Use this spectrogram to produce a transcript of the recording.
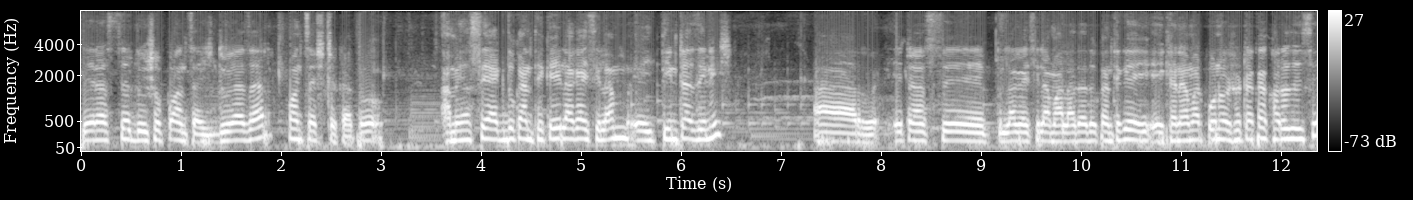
দেন হচ্ছে দুইশো পঞ্চাশ, দুই হাজার পঞ্চাশ টাকা। তো আমি হচ্ছে এক দোকান থেকেই লাগাইছিলাম এই তিনটা জিনিস। আর এটা হচ্ছে লাগাইছিলাম আলাদা দোকান থেকে। এইখানে আমার পনেরোশো টাকা খরচ হয়েছে।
